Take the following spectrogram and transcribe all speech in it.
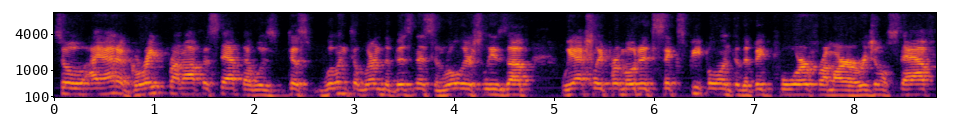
So I had a great front office staff that was just willing to learn the business and roll their sleeves up. We actually promoted six people into the big four from our original staff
